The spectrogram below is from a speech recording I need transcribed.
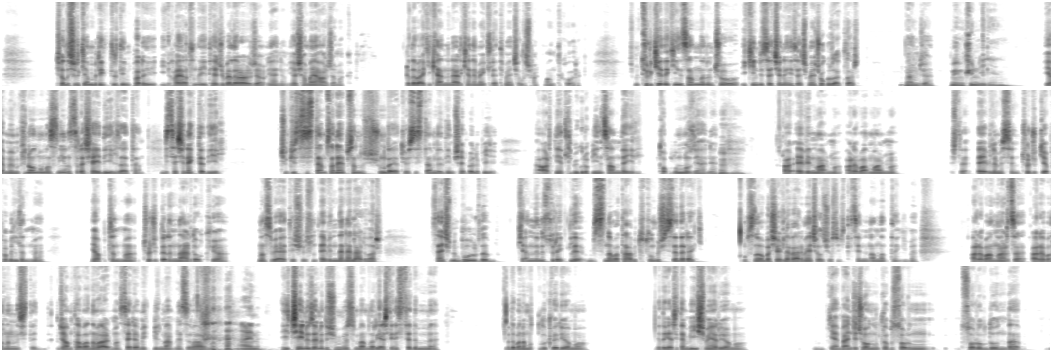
çalışırken biriktirdiğin parayı hayatında iyi tecrübeler harca yani yaşamaya harcamak. Ya da belki kendini erken emekli etmeye çalışmak mantık olarak. Şimdi Türkiye'deki insanların çoğu ikinci seçeneği seçmeye çok uzaklar bence. Mümkün değil yani. Ya mümkün olmamasının yanı sıra şey değil zaten. Bir seçenek de değil. Çünkü sistem sana hep sana şunu da yatıyor. Sistem dediğim şey böyle bir art niyetli bir grup insan değil. Toplumumuz yani. Hı hı. Evin var mı? Araban var mı? İşte evli misin? Çocuk yapabildin mi? Yaptın mı? Çocukların nerede okuyor? Nasıl bir hayat yaşıyorsun? Evinde neler var? Sen şimdi burada kendini sürekli bir sınava tabi tutulmuş hissederek o sınavı başarıyla vermeye çalışıyorsun işte senin anlattığın gibi. Araban varsa arabanın işte cam tavanı var mı? Seramik bilmem nesi var mı? Aynen. Hiç şeyin üzerine düşünmüyorsun. Ben bunları gerçekten istedim mi? Ya da bana mutluluk veriyor mu? Ya da gerçekten bir işime yarıyor mu? Yani bence çoğunlukla bu sorunun sorulduğunda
